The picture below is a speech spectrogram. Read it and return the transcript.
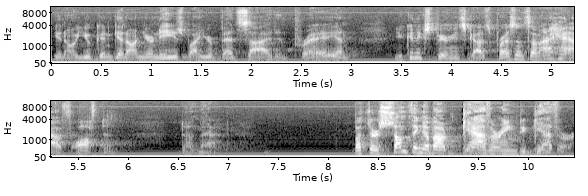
You know, you can get on your knees by your bedside and pray, and you can experience God's presence, and I have often done that. But there's something about gathering together.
